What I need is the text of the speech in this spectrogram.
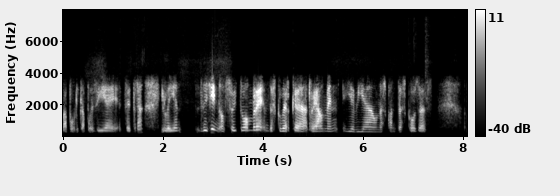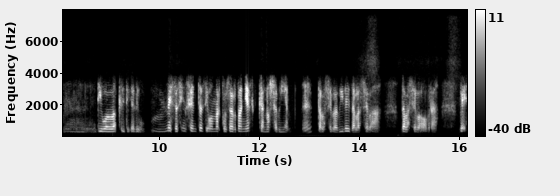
va publicar poesia, etc. I leient llegint el Soy tu hombre hem descobert que realment hi havia unes quantes coses mm, diu la crítica, diu més de 500, diu el Marcos Ardóñez, que no sabíem eh, de la seva vida i de la seva, de la seva obra. Bé,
